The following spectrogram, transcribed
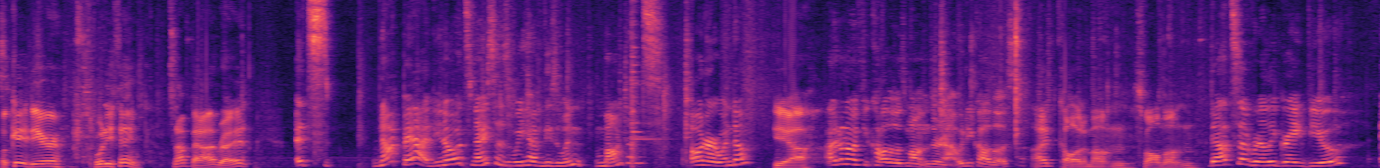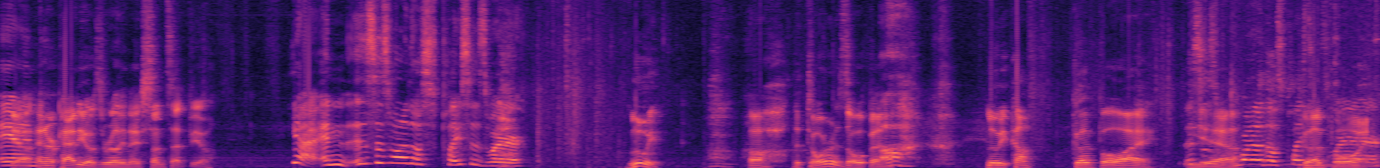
Okay, dear, what do you think? It's not bad, right? It's not bad. You know what's nice is we have these win- mountains out our window. Yeah, I don't know if you call those mountains or not. What do you call those? I'd call it a mountain, small mountain. That's a really great view. And yeah, and our patio is a really nice sunset view. Yeah, and this is one of those places where Louis. Oh, the door is open. Ah. Louis, come. Good boy. this yeah. is one of those places Good boy. where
